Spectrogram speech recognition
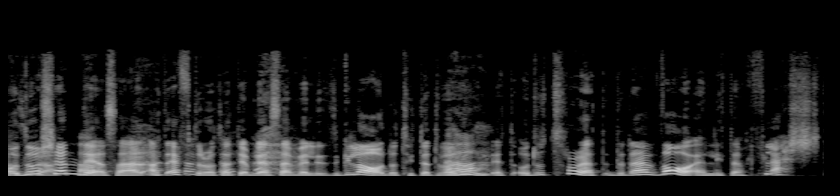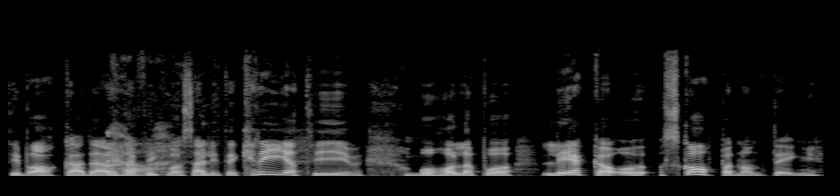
Och då kände Ja. jag så här att efteråt att jag blev så här väldigt glad och tyckte att det var roligt och då tror jag att det där var en liten flash tillbaka där att jag Ja. Mm. fick vara så här lite kreativ och hålla på leka och skapa någonting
